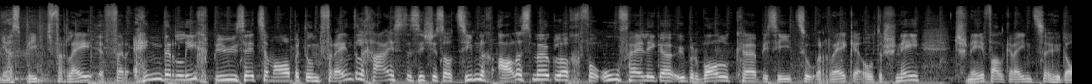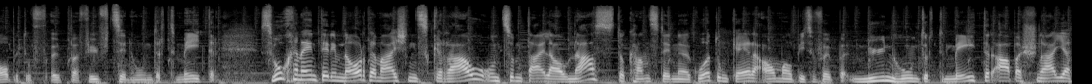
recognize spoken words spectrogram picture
Ja, es bleibt veränderlich bei uns jetzt am Abend. Und veränderlich heisst, es ist ja so ziemlich alles möglich, von Aufhellungen über Wolken bis hin zu Regen oder Schnee. Die Schneefallgrenze heute Abend auf etwa 1500 Meter. Das Wochenende im Norden meistens grau und zum Teil auch nass. Da kann es dann gut und gerne auch mal bis auf etwa 900 Meter abschneien.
